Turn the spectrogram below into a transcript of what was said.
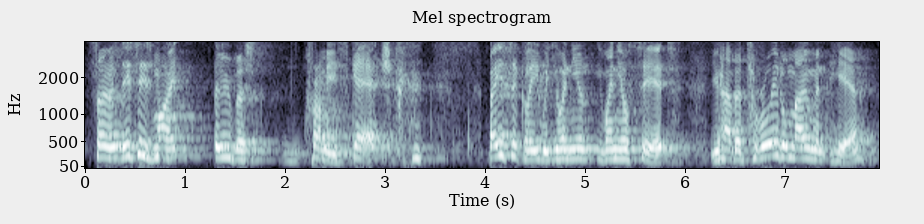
So this is my uber crummy sketch. basically, when, you, when you'll see it, you have a toroidal moment here.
